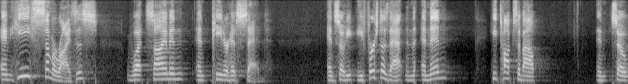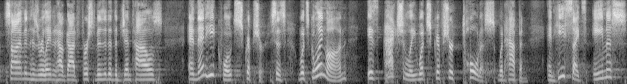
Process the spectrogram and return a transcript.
And he summarizes what Simon and Peter has said. And so he, he first does that, and, the, and then he talks about, and so Simon has related how God first visited the Gentiles, and then he quotes Scripture. He says, What's going on is actually what Scripture told us would happen. And he cites Amos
